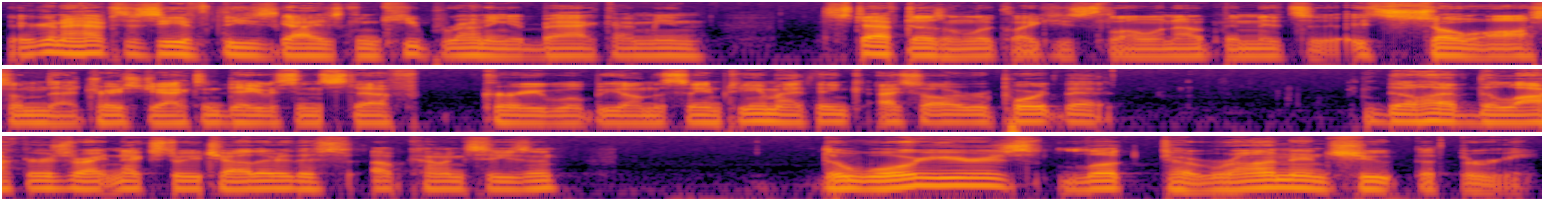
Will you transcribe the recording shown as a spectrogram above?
they're going to have to see if these guys can keep running it back. I mean, Steph doesn't look like he's slowing up and it's it's so awesome that Trayce Jackson Davis and Steph Curry will be on the same team. I think I saw a report that they'll have the lockers right next to each other this upcoming season the Warriors look to run and shoot the three.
